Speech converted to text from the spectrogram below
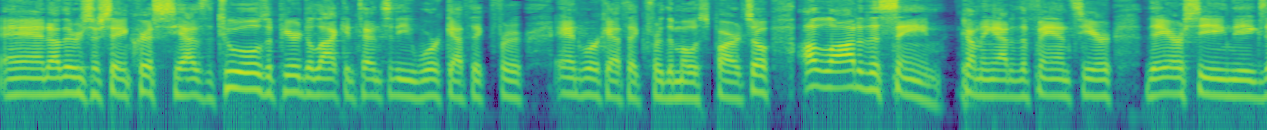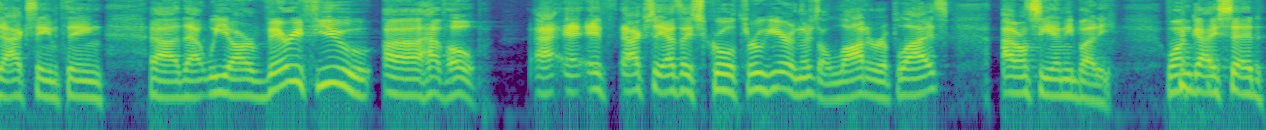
And others are saying Chris has the tools, appeared to lack intensity, work ethic for and work ethic for the most part. So a lot of the same coming out of the fans here. They are seeing the exact same thing uh, that we are. Very few uh, have hope. Uh, if actually, as I scroll through here, and there's a lot of replies, I don't see anybody. One guy said,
